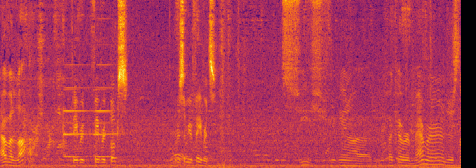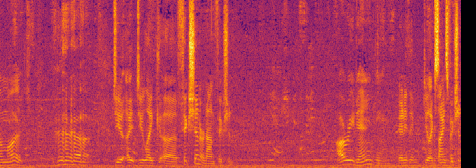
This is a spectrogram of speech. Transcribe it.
have a lot. Favorite favorite books? What are some of your favorites? Sheesh, freaking, uh, if I could remember, there's so much. Do you uh, do you like uh, fiction or nonfiction? I'll read anything. Anything? Do you like science fiction?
